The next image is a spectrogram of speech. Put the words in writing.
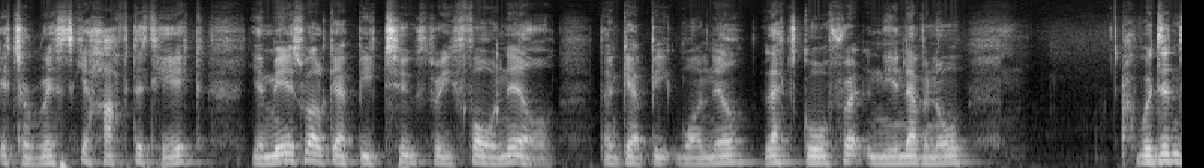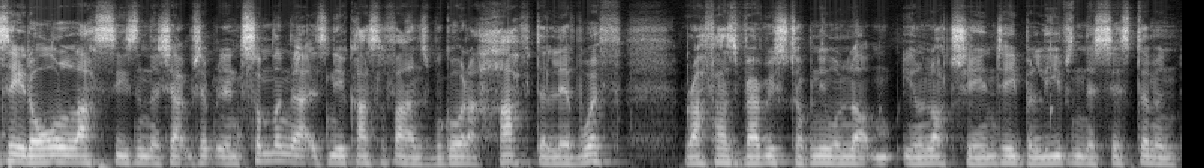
it's a risk you have to take. You may as well get beat 2 3 4 0 than get beat 1 0. Let's go for it, and you never know we didn't see it all last season in the championship, and something that as Newcastle fans we're going to have to live with. Rafa's very stubborn; he will not, he will not change. He believes in the system, and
